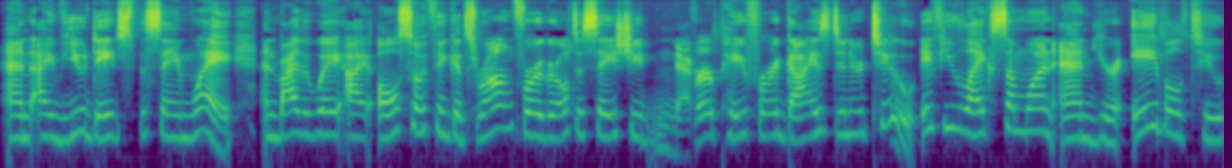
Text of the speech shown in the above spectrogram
and I view dates the same way. And by the way, I also think it's wrong for a girl to say she'd never pay for a guy's dinner too. If you like someone and you're able to,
